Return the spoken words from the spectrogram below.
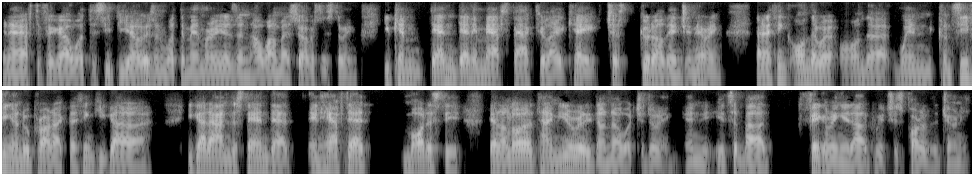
and i have to figure out what the cpu is and what the memory is and how well my service is doing. You can then then it maps back to like hey just good old engineering. But i think on the on the when conceiving a new product i think you gotta you gotta understand that and have that modesty that a lot of the time you really don't know what you're doing. And it's about figuring it out, which is part of the journey.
